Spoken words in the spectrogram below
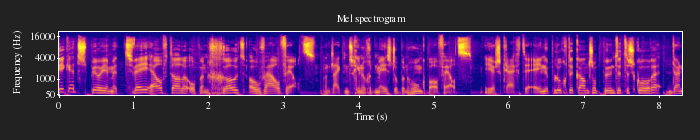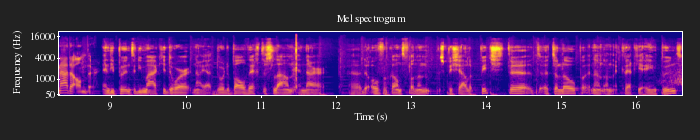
Cricket speel je met twee elftallen op een groot ovaal veld. Het lijkt misschien nog het meest op een honkbalveld. Eerst krijgt de ene ploeg de kans om punten te scoren, daarna de ander. En die punten die maak je door, nou ja, door de bal weg te slaan en naar uh, de overkant van een speciale pitch te, te, te lopen. Nou, dan krijg je één punt.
